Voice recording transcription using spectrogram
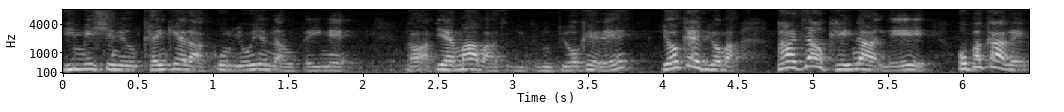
ဒီ mission တွေကိုခိုင်းခဲ့တာကိုမျိုးရနောင်သိန်းနဲ့ နော်အပြန်မပါဆိုပြီးသူတို့ပြောခဲ့တယ်ပြောခဲ့ပြီးတော့မှဘာကြောက်ခိန်းတာလဲဟိုဘက်ကလည်း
